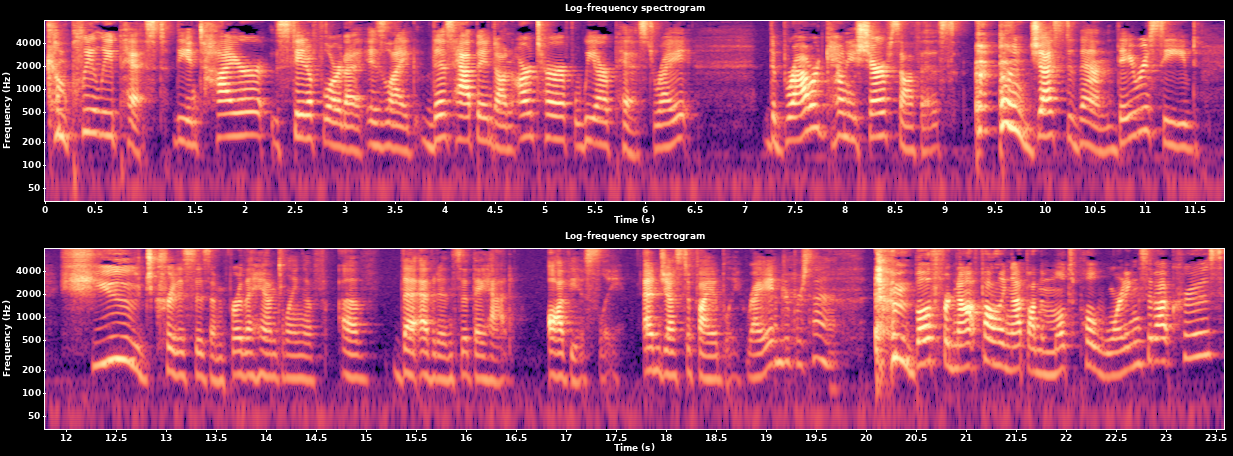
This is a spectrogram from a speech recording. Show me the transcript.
completely pissed. The entire state of Florida is like, this happened on our turf. We are pissed, right? The Broward County Sheriff's Office, just them, they received huge criticism for the handling of, of the evidence that they had, obviously, and justifiably, right? 100%. both for not following up on the multiple warnings about Cruz,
